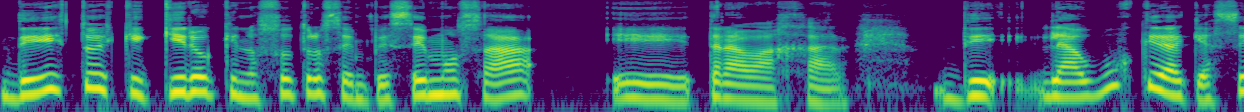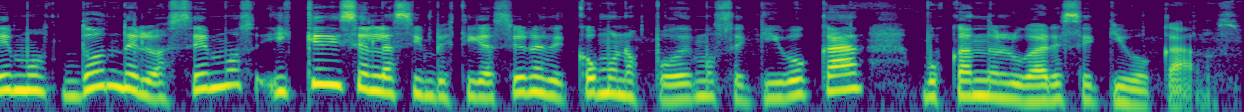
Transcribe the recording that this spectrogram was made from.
de esto es que quiero que nosotros empecemos a eh, trabajar, de la búsqueda que hacemos, dónde lo hacemos y qué dicen las investigaciones de cómo nos podemos equivocar buscando en lugares equivocados.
